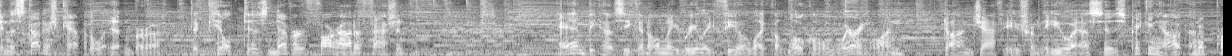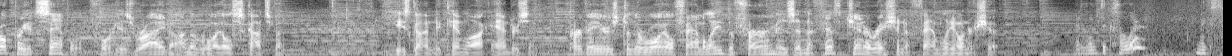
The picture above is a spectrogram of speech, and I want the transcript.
In the Scottish capital, Edinburgh, the kilt is never far out of fashion. And because he can only really feel like a local wearing one, Don Jaffe from the U.S. is picking out an appropriate sample for his ride on the Royal Scotsman. He's gone to Kinloch Anderson. Purveyors to the royal family, the firm is in the fifth generation of family ownership. I love the color. Makes it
